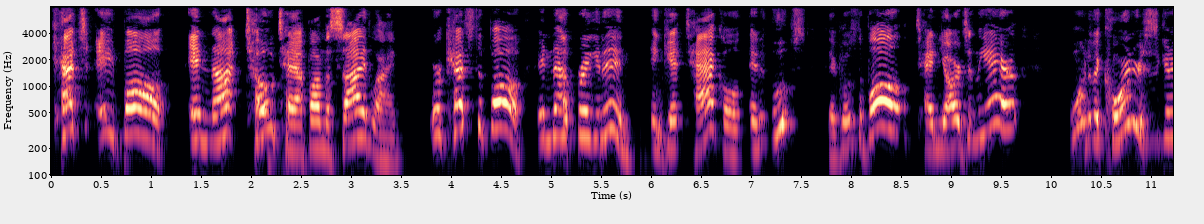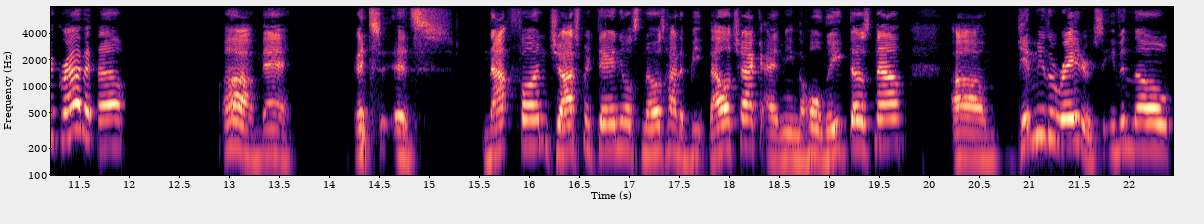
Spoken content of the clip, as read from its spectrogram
catch a ball and not toe tap on the sideline or catch the ball and not bring it in and get tackled and oops, there goes the ball 10 yards in the air. One of the corners is going to grab it now. Oh man. It's it's not fun. Josh McDaniels knows how to beat Belichick. I mean, the whole league does now. Um, give me the Raiders, even though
